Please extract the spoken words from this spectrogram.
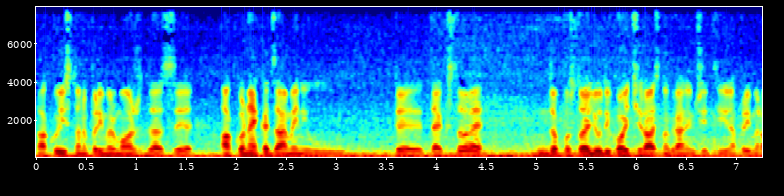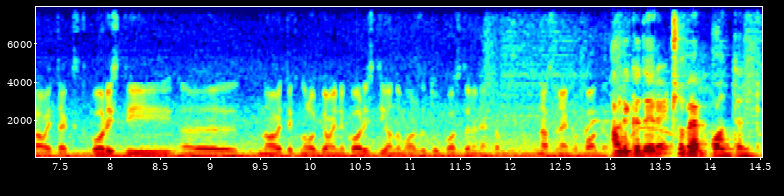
Tako isto, na primjer, može da se, ako nekad zameni u te tekstove, da postoje ljudi koji će rasno ograničiti, na primjer, ovaj tekst koristi, e, nove tehnologije ovaj ne koristi onda možda tu postane neka, nastane neka podela. Ali kada je reč o web kontentu,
